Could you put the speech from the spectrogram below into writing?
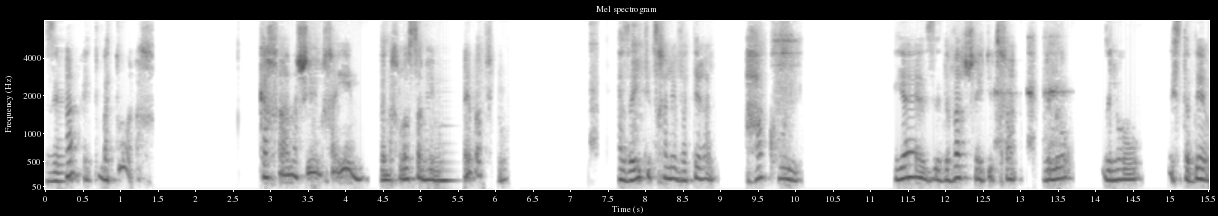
זה מוות, בטוח. ככה אנשים חיים, ואנחנו לא שמים לב אפילו. אז הייתי צריכה לוותר על הכל. היה איזה דבר שהייתי צריכה, ולא, זה לא הסתדר,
